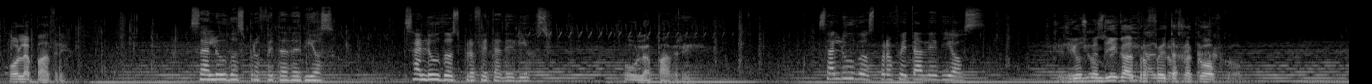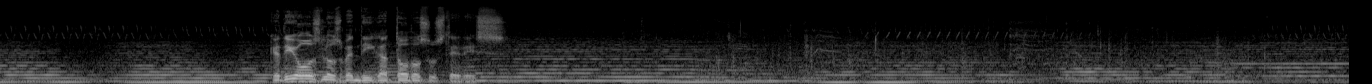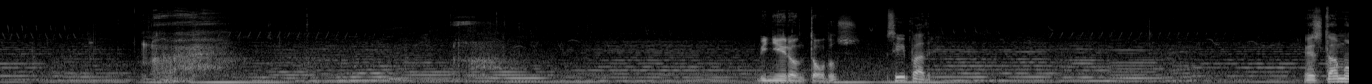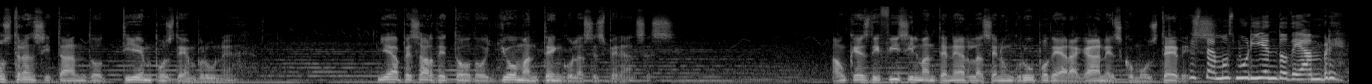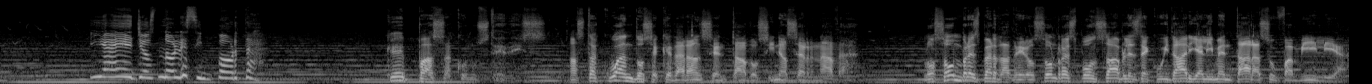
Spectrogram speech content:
Hola, padre. Saludos, profeta de Dios. Saludos, profeta de Dios. Hola, padre. Saludos, profeta de Dios. Que Dios bendiga al profeta Jacob. Que Dios los bendiga a todos ustedes. ¿Vinieron todos? Sí, padre. Estamos transitando tiempos de hambruna. Y a pesar de todo, yo mantengo las esperanzas. Aunque es difícil mantenerlas en un grupo de haraganes como ustedes. Estamos muriendo de hambre. Y a ellos no les importa. ¿Qué pasa con ustedes? ¿Hasta cuándo se quedarán sentados sin hacer nada? Los hombres verdaderos son responsables de cuidar y alimentar a su familia.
